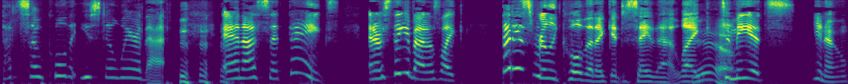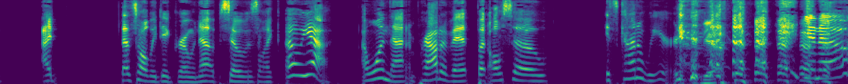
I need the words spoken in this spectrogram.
"That's so cool that you still wear that." and I said, "Thanks." And I was thinking about, it, I was like, "That is really cool that I get to say that." Like Yeah. to me, it's you know, I that's all we did growing up, so it was like, oh yeah, I won that. I'm proud of it, but also. It's kind of weird. Yeah. you know?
